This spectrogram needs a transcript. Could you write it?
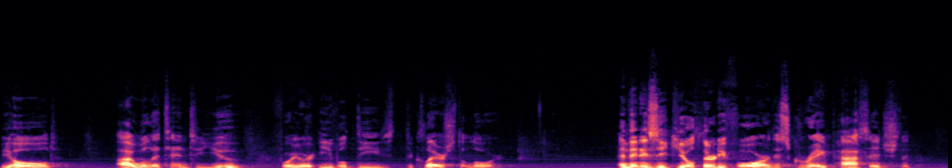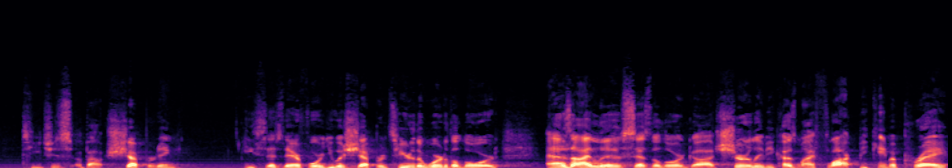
Behold, I will attend to you for your evil deeds, declares the Lord. And then Ezekiel 34, this great passage that teaches about shepherding he says, Therefore, you as shepherds, hear the word of the Lord. As I live, says the Lord God, surely because my flock became a prey,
